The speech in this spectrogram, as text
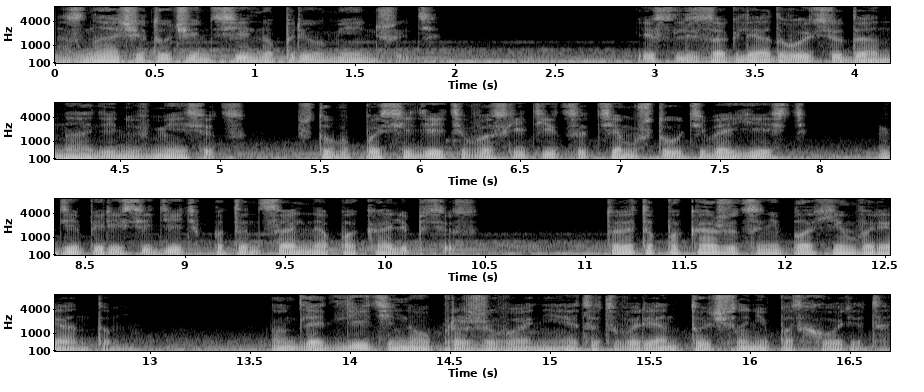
значит очень сильно преуменьшить. Если заглядывать сюда на день в месяц, чтобы посидеть и восхититься тем, что у тебя есть, где пересидеть потенциальный апокалипсис, то это покажется неплохим вариантом. Но для длительного проживания этот вариант точно не подходит.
